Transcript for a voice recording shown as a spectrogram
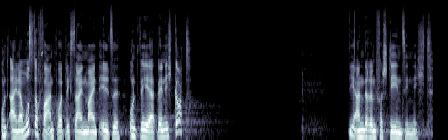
Und einer muss doch verantwortlich sein, meint Ilse. Und wer, wenn nicht Gott? Die anderen verstehen sie nicht.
